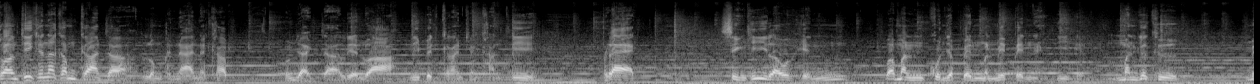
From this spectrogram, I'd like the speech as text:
ก่อนที่คณะกรรมการจะลงคะแนนนะครับ ผมอยากจะเรียนว่านี่เป็นการแข่งขันที่แปลกสิ่งที่เราเห็นว่ามันควรจะเป็นมันไม่เป็นอย่างที่เห็น มันก็คือเม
